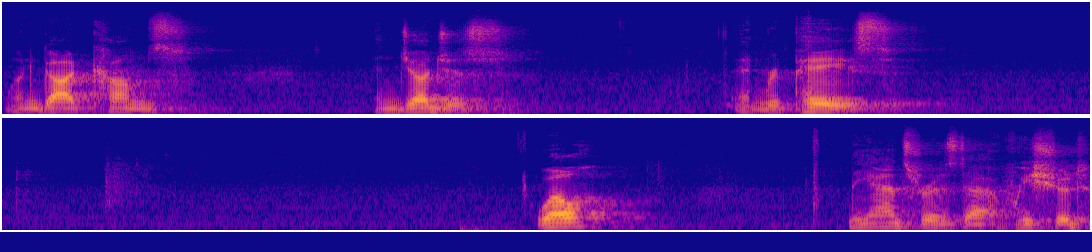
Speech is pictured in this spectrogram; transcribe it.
when God comes and judges and repays? Well, the answer is that we should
